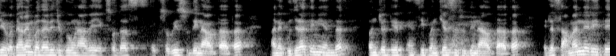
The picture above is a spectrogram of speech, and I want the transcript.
જે વધારેમાં વધારે જે ગુણ આવે એકસો દસ, એકસો વીસ સુધીના આવતા હતા અને ગુજરાતીની અંદર પંચોતેર, એંસી, પંચ્યાસી સુધીના આવતા હતા. એટલે સામાન્ય રીતે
